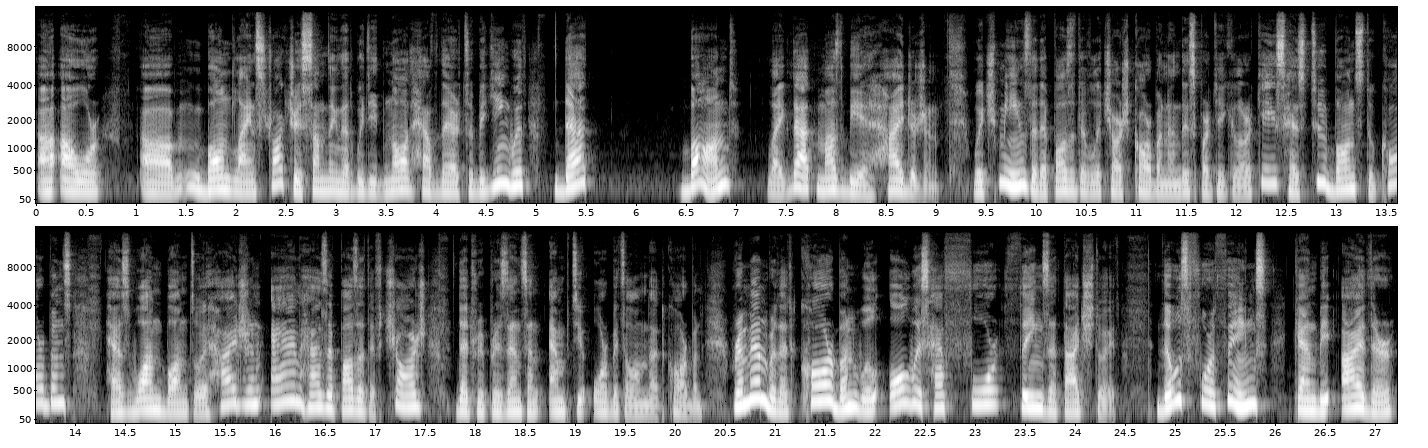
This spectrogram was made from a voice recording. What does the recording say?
uh, our uh, bond line structure, is something that we did not have there to begin with, that bond like that must be a hydrogen, which means that a positively charged carbon in this particular case has two bonds to carbons, has one bond to a hydrogen, and has a positive charge that represents an empty orbital on that carbon. Remember that carbon will always have four things attached to it. Those four things can be either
